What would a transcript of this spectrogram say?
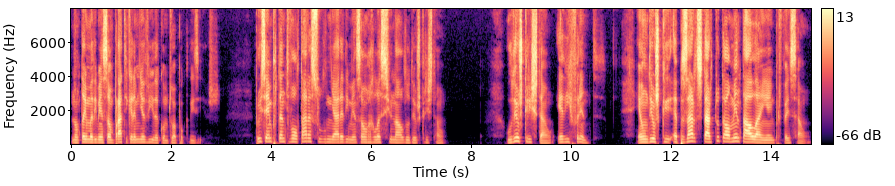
Não tem uma dimensão prática na minha vida, como tu há pouco dizias. Por isso é importante voltar a sublinhar a dimensão relacional do Deus cristão. O Deus cristão é diferente. É um Deus que, apesar de estar totalmente além em perfeição,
